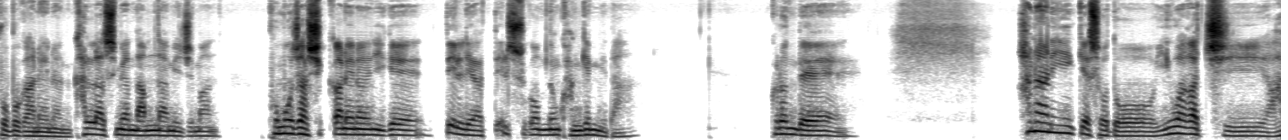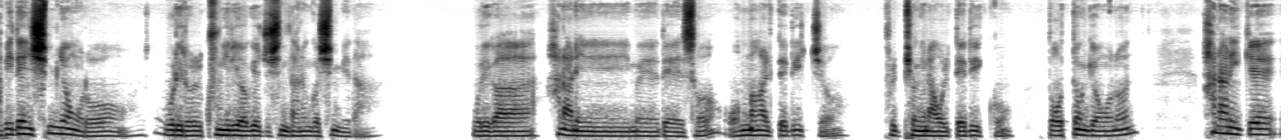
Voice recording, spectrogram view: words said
부부 간에는 갈랐으면 남남이지만 부모 자식 간에는 이게 뗄래야 뗄 수가 없는 관계입니다. 그런데 하나님께서도 이와 같이 아비된 심령으로 우리를 궁일이 여겨 주신다는 것입니다. 우리가 하나님에 대해서 원망할 때도 있죠. 불평이 나올 때도 있고 또 어떤 경우는 하나님께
